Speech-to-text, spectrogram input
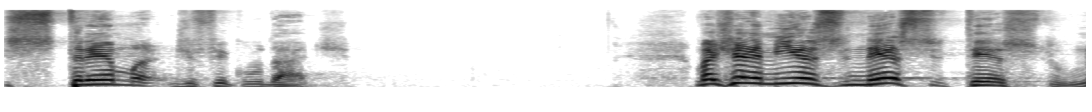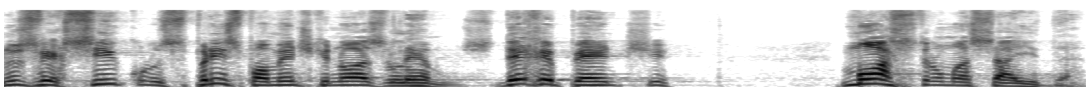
extrema dificuldade. Mas Jeremias, nesse texto, nos versículos principalmente que nós lemos, de repente, mostra uma saída.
